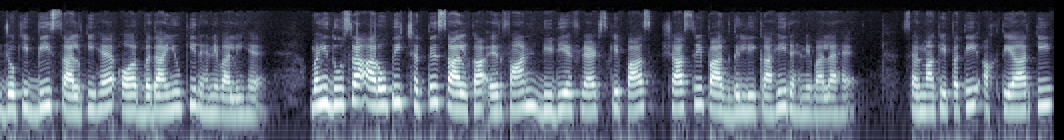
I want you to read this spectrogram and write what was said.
जो कि 20 साल की है और बदायूं की रहने वाली है। वहीं दूसरा आरोपी 36 साल का इरफान डीडीए फ्लैट्स के पास शास्त्री पार्क दिल्ली का ही रहने वाला है। सलमा के पति अख्तियार की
